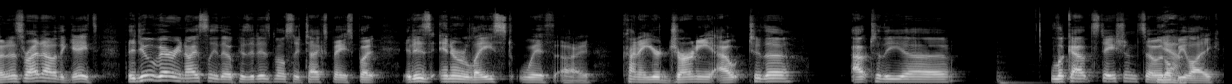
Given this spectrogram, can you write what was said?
and it's right out of the gates. They do very nicely though, because it is mostly text based, but it is interlaced with uh, kind of your journey out to the out to the uh, lookout station. So it'll Yeah. be like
